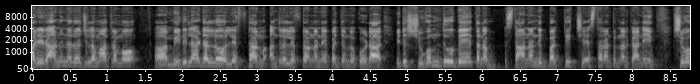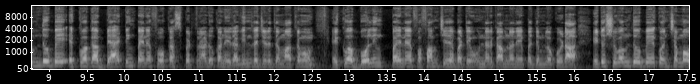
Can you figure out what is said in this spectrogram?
మరి రానున్న రోజుల్లో మాత్రము మిడిల్ ఆర్డర్లో లెఫ్ట్ ఆర్మ్ అందులో లెఫ్ట్ ఆర్మ్ ఉన్న నేపథ్యంలో కూడా ఇటు శివం దూబే తన స్థానాన్ని భర్తీ చేస్తారంటున్నారు కానీ శివం దూబే ఎక్కువగా బ్యాటింగ్ పైన ఫోకస్ పెడుతున్నాడు. కానీ రవీంద్ర జడేజా మాత్రము ఎక్కువ బౌలింగ్ పైన పర్ఫామ్ చేయబట్టి ఉన్నారు. కావున నేపథ్యంలో కూడా ఇటు శివం దూబే కొంచెము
